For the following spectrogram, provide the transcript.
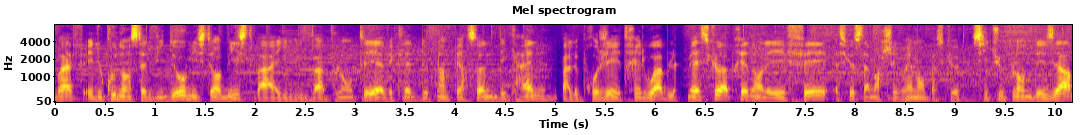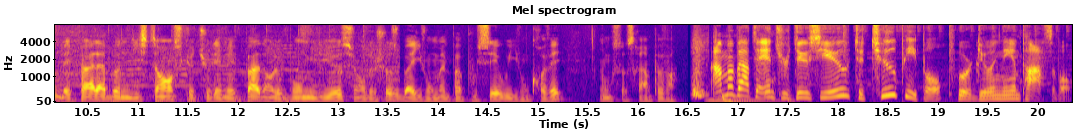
Bref, et du coup dans cette vidéo, MrBeast, bah, il va planter avec l'aide de plein de personnes des graines. Bah, le projet est très louable, mais est-ce que après dans les faits, est-ce que ça marchait vraiment? Parce que si tu plantes des arbres mais pas à la bonne distance, que tu les mets pas dans le bon milieu, ce genre de choses, bah ils vont même pas pousser ou ils vont crever. Donc ce serait un peu vain. I'm about to introduce you to two people who are doing the impossible.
